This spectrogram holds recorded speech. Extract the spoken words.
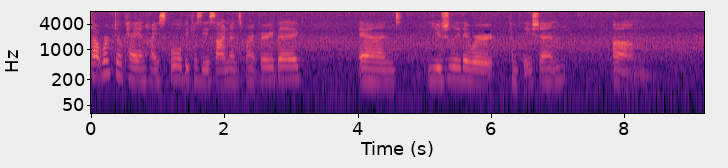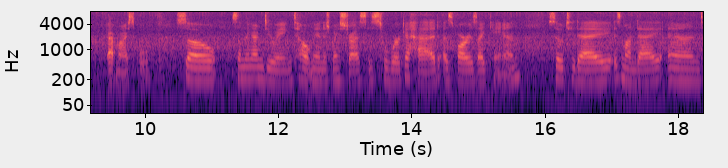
that worked okay in high school because the assignments weren't very big and usually they were completion um, at my school. So, something I'm doing to help manage my stress is to work ahead as far as I can. So, today is Monday, and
